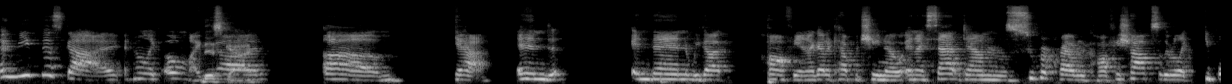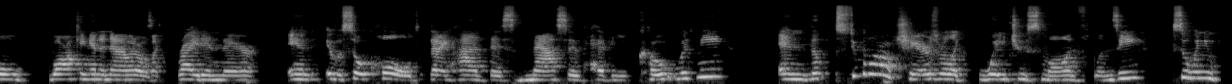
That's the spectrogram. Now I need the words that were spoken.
I meet this guy, and I'm like, oh my This guy. god. Um, yeah, and and then we got coffee, and I got a cappuccino, and I sat down, and it was a super crowded coffee shop, so there were like people walking in and out. I was like right in there, and it was so cold that I had this massive, heavy coat with me, and the stupid little chairs were like way too small and flimsy. So when you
